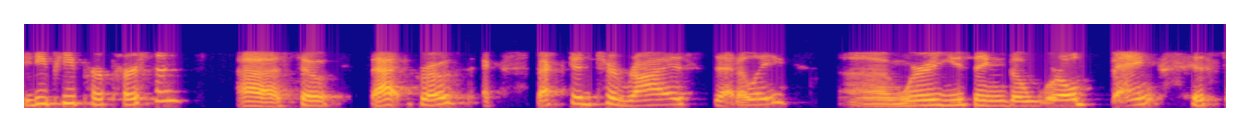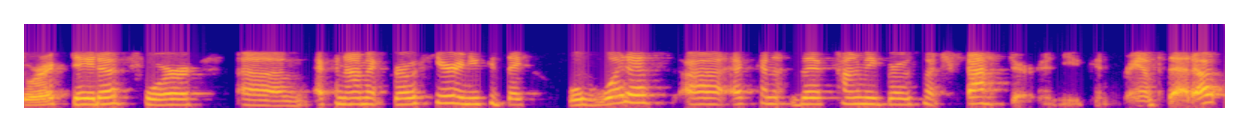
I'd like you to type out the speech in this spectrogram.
GDP per person. Uh, so that growth expected to rise steadily um, we're using the World Bank's historic data for um, economic growth here, and you could say, well, what if uh, econ the economy grows much faster? And you can ramp that up,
